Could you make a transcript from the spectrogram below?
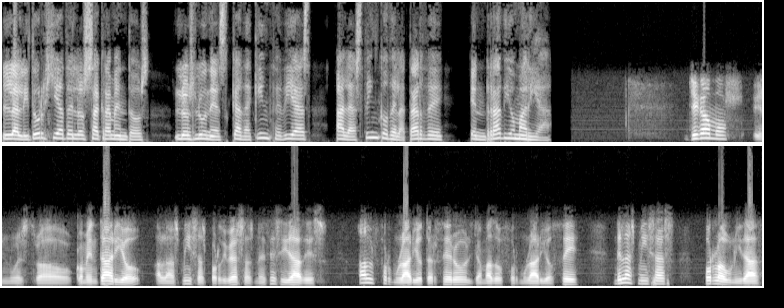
La liturgia de los sacramentos, los lunes cada 15 días a las 5 de la tarde en Radio María. Llegamos en nuestro comentario a las misas por diversas necesidades al formulario tercero, el llamado formulario C, de las misas por la unidad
